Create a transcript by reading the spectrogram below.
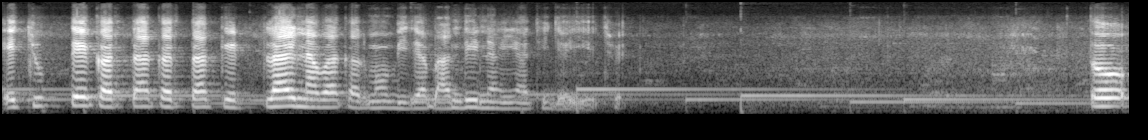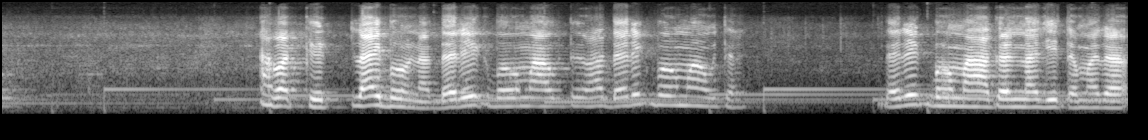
એ ચૂકતે કરતાં કરતાં કેટલાય નવા કર્મો બીજા બાંધીને અહીંયાથી જઈએ છીએ. તો આવા કેટલાય ભવના, દરેક ભાવમાં આવતા હા, દરેક ભાવમાં આવતા દરેક ભાવમાં આગળના જે તમારા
